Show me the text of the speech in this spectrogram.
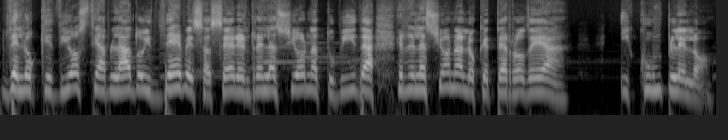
de lo que Dios te ha hablado y debes hacer en relación a tu vida, en relación a lo que te rodea y cúmplelo.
